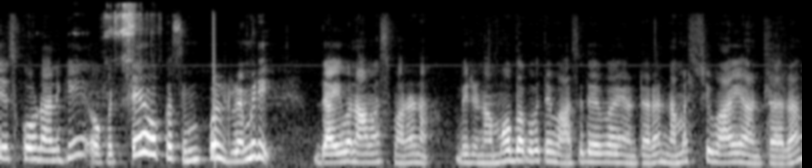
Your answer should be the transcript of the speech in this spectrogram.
చేసుకోవడానికి ఒకటే ఒక సింపుల్ రెమెడీ దైవనామ స్మరణ మీరు నమో భగవతే వాసుదేవాయ అంటారా? నమశివాయ అంటారా?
